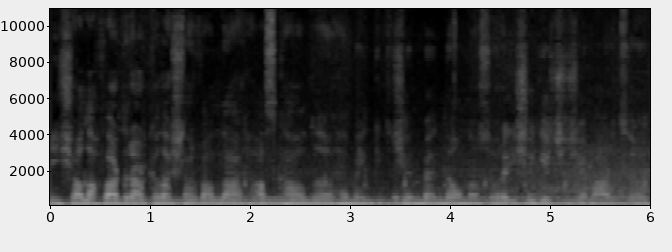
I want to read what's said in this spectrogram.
İnşallah vardır arkadaşlar vallahi az kaldı. Hemen gideceğim ben de ondan sonra işe geçeceğim artık.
